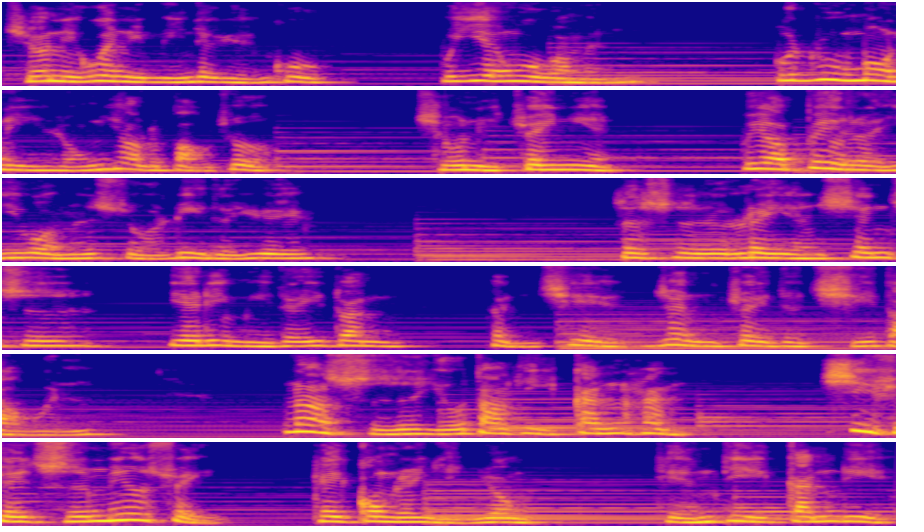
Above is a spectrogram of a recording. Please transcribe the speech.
求你为你名的缘故，不厌恶我们，不入梦你荣耀的宝座。求你追念，不要背了以我们所立的约。这是泪眼先知耶利米的一段恳切认罪的祈祷文。那时犹大地干旱，戏水池没有水可以供人饮用，田地干裂，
